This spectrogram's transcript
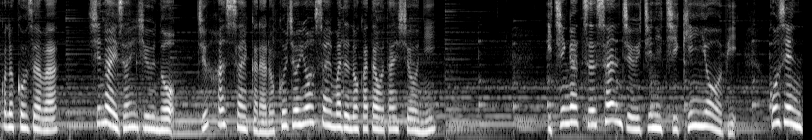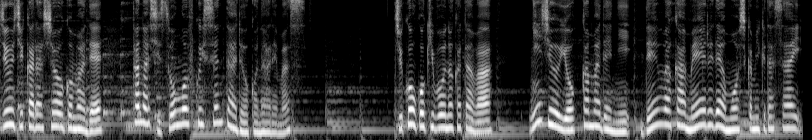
この講座は市内在住の18歳から64歳までの方を対象に1月31日金曜日午前10時から正午まで田無総合福祉センターで行われます。受講ご希望の方は24日までに電話かメールでお申し込みください。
